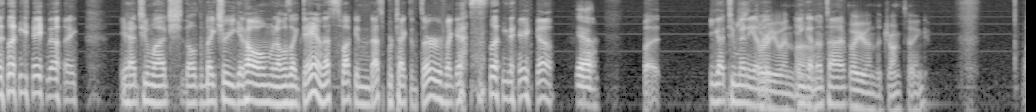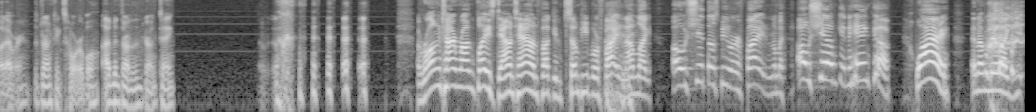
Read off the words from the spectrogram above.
like, you know, like you had too much, they'll make sure you get home." And I was like, "Damn, that's fucking, that's protect and serve, I guess." like, there you go. Yeah. But you got too many of throw it. you in ain't got the- no time. Throw you in the drunk tank. whatever. The drunk tank's horrible. I've been thrown in the drunk tank. wrong time, wrong place. Downtown, fucking some people are fighting. I'm like, oh shit, those people are fighting. And I'm like, oh shit, I'm getting handcuffed. Why? And I'm they're like, "You-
